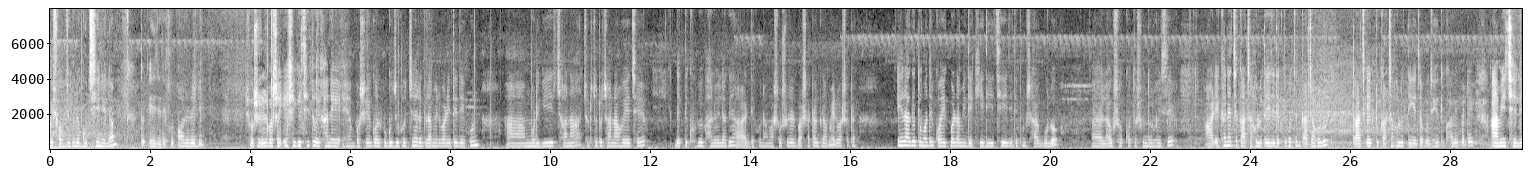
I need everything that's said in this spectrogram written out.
ওই সবজিগুলো গুছিয়ে নিলাম। তো এই যে দেখুন অলরেডি শ্বশুরের বাসায় এসে গেছি তো, এখানে বসে গল্প গুজব হচ্ছে। আর গ্রামের বাড়িতে দেখুন মুরগি ছানা, ছোট ছোট ছানা হয়েছে। দেখতে খুবই ভালোই লাগে। আর দেখুন, আমার শ্বশুরের বাসাটা, গ্রামের বাসাটা। এর আগে তোমাদের কয়েকবার আমি দেখিয়ে দিয়েছি, এই যে দেখুন শাকগুলো লাউ শাক কত সুন্দর হয়েছে। আর এখানে আছে কাঁচা হলুদ, এই যে দেখতে পাচ্ছেন কাঁচা হলুদ। তো আজকে একটু কাঁচা হলুদ নিয়ে যাব, যেহেতু খালি পেটে। আমি, ছেলে,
